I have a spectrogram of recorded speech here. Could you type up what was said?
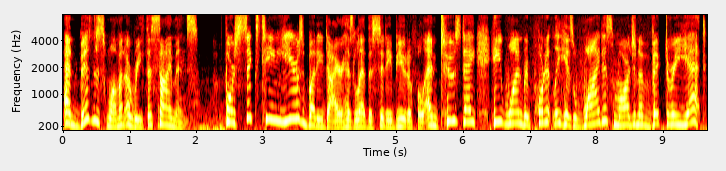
and businesswoman Aretha Simons. For 16 years, Buddy Dyer has led the city beautiful, and Tuesday he won reportedly his widest margin of victory yet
